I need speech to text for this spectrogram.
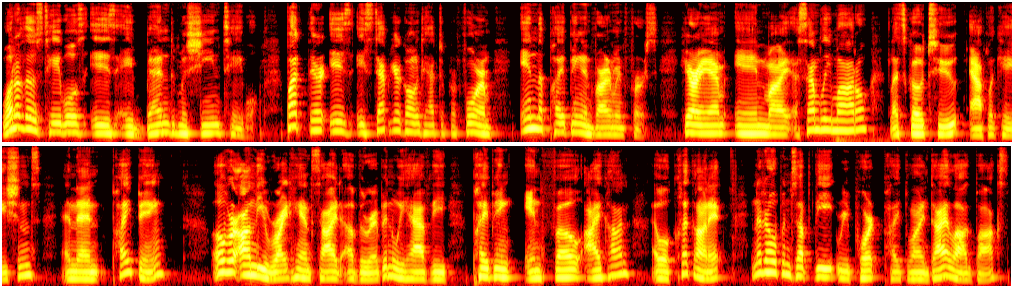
One of those tables is a bend machine table, but there is a step you're going to have to perform in the piping environment first. Here I am in my assembly model. Let's go to applications and then piping. Over on the right hand side of the ribbon, we have the piping info icon. I will click on it and it opens up the report pipeline dialog box.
